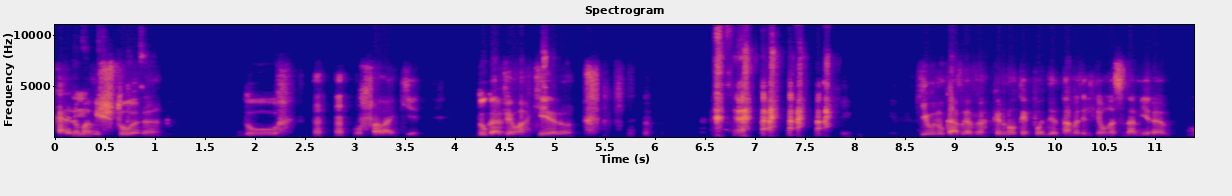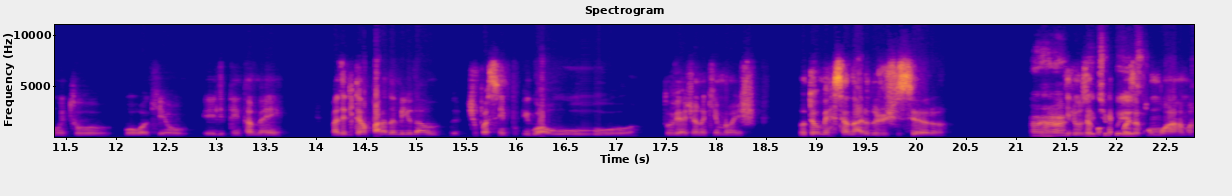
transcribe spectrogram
Cara, ele é uma mistura do. Vou falar aqui. Do Gavião Arqueiro. que no caso do Gavião Arqueiro não tem poder, tá? Mas ele tem um lance da mira muito boa, que eu, ele tem também. Mas ele tem uma parada meio da. Tipo assim, igual o. Tô viajando aqui, mas. Não tem o mercenário do Justiceiro? Uhum, ele usa é qualquer tipo coisa isso. como arma.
